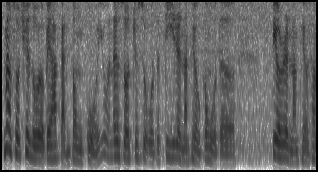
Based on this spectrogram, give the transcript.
那时候确实我有被他感动过，因为我那个时候就是我的第一任男朋友跟我的第二任男朋友，他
